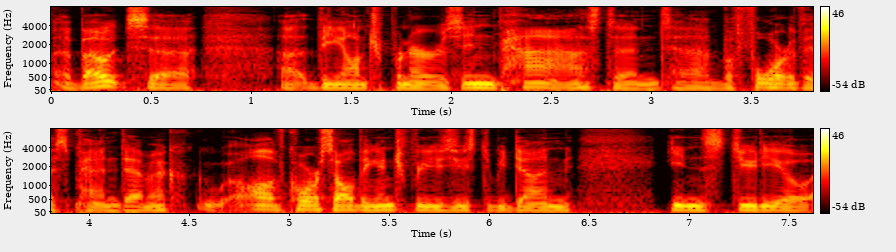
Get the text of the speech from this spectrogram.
about uh, uh, the entrepreneurs in past and uh, before this pandemic. Of course, all the interviews used to be done in studio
